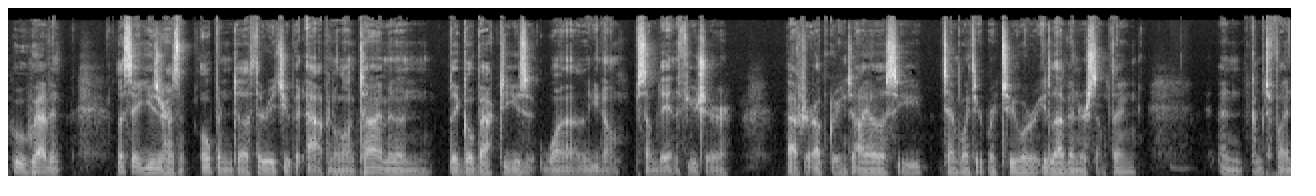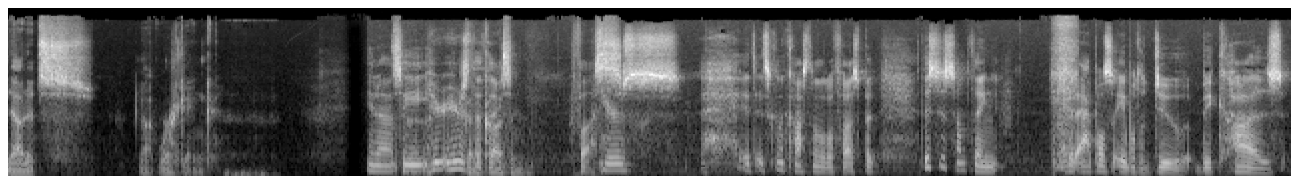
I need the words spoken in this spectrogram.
who, who haven't let's say a user hasn't opened a 32-bit app in a long time and then they go back to use it one you know someday in the future after upgrading to iOS 10.3.2 or 11 or something and come to find out it's not working you know, the, here, here's the thing. some fuss here's it, it's going to cost them a little fuss, but this is something that Apple's able to do because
